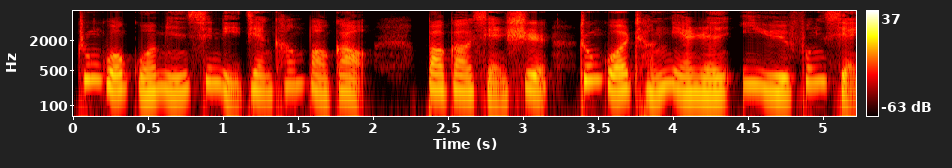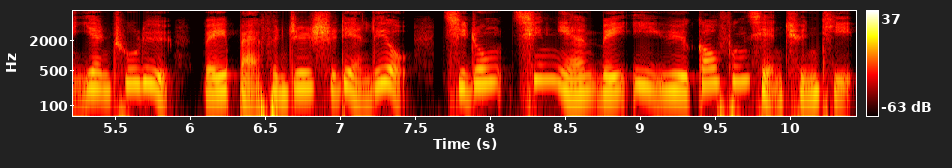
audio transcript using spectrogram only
中国国民心理健康报告》。报告显示，中国成年人抑郁风险验出率为百分之十点六，其中青年为抑郁高风险群体，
